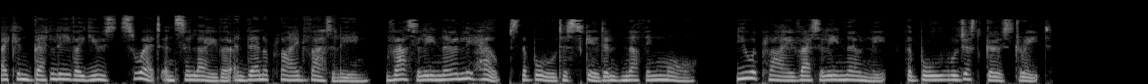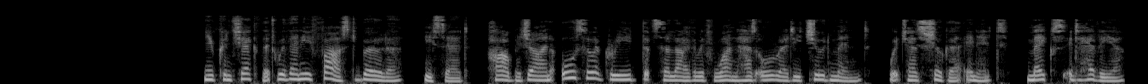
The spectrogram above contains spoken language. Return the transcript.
I can bet Lever used sweat and saliva and then applied Vaseline. Vaseline only helps the ball to skid and nothing more. You apply Vaseline only, the ball will just go straight. You can check that with any fast bowler, he said. Harbhajan also agreed that saliva if one has already chewed mint, which has sugar in it, makes it heavier.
